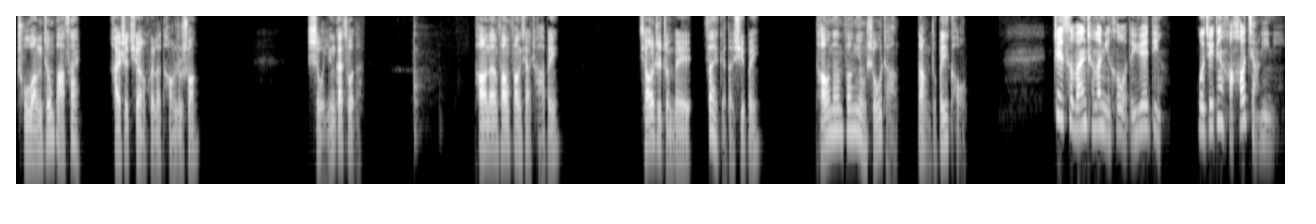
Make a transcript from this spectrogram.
厨王争霸赛，还是劝回了陶如霜。是我应该做的。陶南方放下茶杯，乔治准备再给他续杯，陶南方用手掌挡住杯口。这次完成了你和我的约定，我决定好好奖励你。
